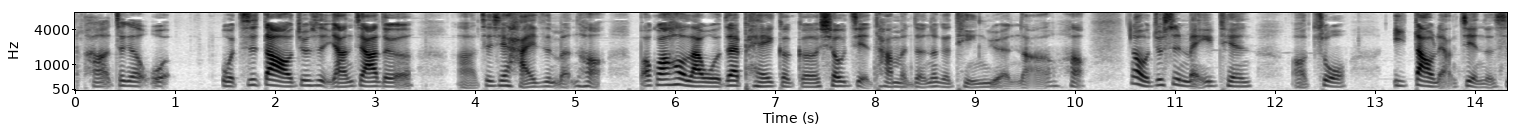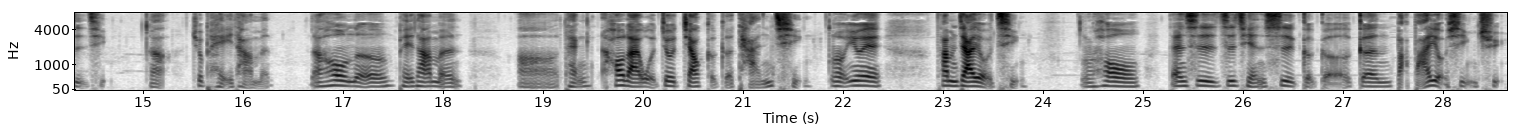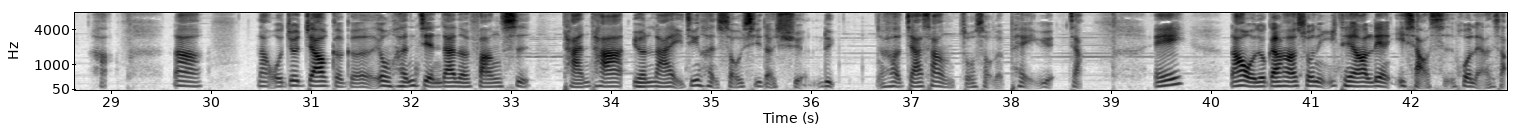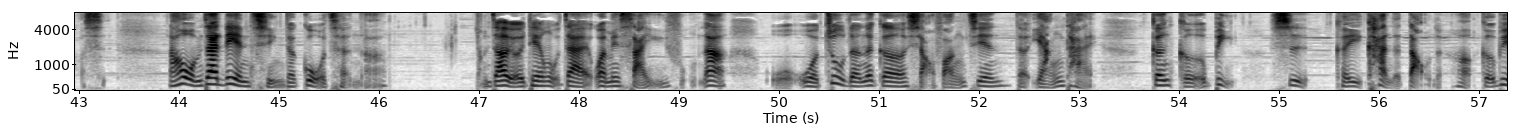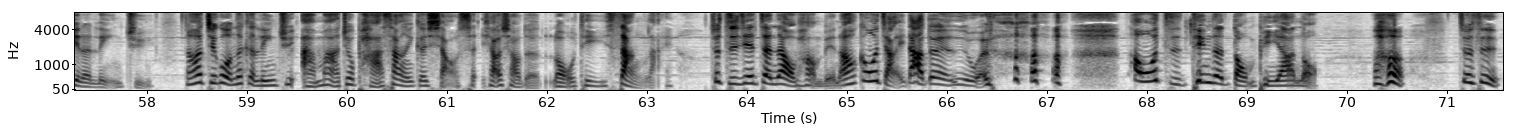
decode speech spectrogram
好，这个我。我知道，就是杨家的啊，这些孩子们哈，包括后来我在陪哥哥修剪他们的那个庭园呐、啊，哈，那我就是每一天哦、做一到两件的事情啊，就陪他们，然后呢陪他们啊弹，后来我就教哥哥弹琴，嗯、呃，因为他们家有琴，然后但是之前是哥哥跟爸爸有兴趣，哈，那。那我就教哥哥用很简单的方式弹他原来已经很熟悉的旋律，然后加上左手的配乐，这样，诶，然后我就跟他说：“你一天要练一小时或两小时。”然后我们在练琴的过程啊，你知道有一天我在外面晒衣服，那我我住的那个小房间的阳台跟隔壁是可以看得到的，哈，隔壁的邻居。然后结果那个邻居阿嬷就爬上一个小小小的楼梯上来，就直接站在我旁边，然后跟我讲一大堆的日文。那我只听得懂 piano，就是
